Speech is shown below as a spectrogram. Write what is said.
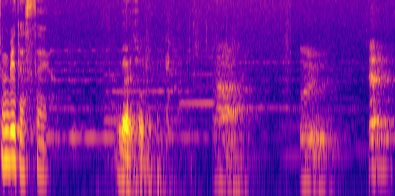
준비됐어요. 네, 저도. 하나, 둘, 셋.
